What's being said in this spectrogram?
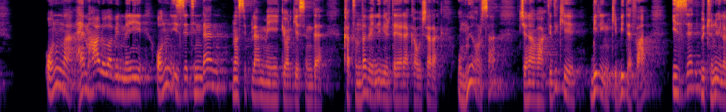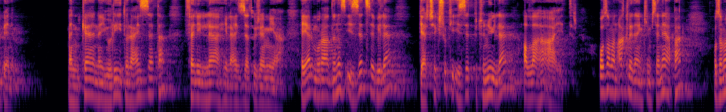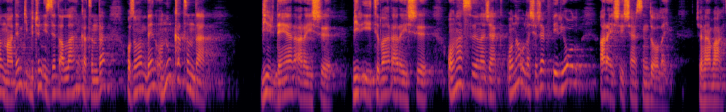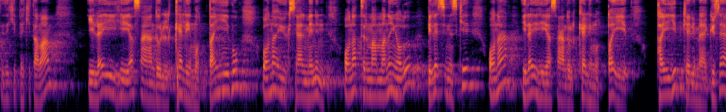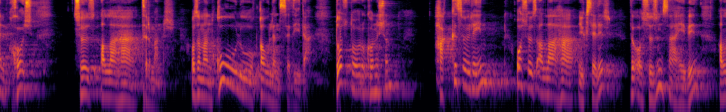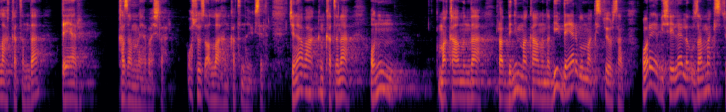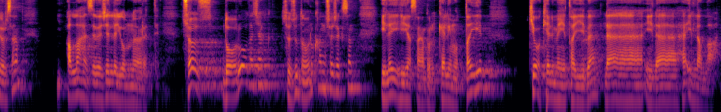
onunla hemhal olabilmeyi, onun izzetinden nasiplenmeyi gölgesinde, katında belli bir değere kavuşarak umuyorsa Cenab-ı Hak dedi ki bilin ki bir defa izzet bütünüyle benim. Men kâne yuridul izzete felillâhil izzetu cemî'a. Eğer muradınız izzetse bile gerçek şu ki izzet bütünüyle Allah'a aittir. O zaman akleden kimse ne yapar? O zaman madem ki bütün izzet Allah'ın katında, o zaman ben onun katında bir değer arayışı, bir itibar arayışı, ona sığınacak, ona ulaşacak bir yol arayışı içerisinde olayım. Cenab-ı Hak dedi ki peki tamam, İleyhi yas'adul kelimut tayyibu ona yükselmenin, ona tırmanmanın yolu bilesiniz ki ona ileyhi yas'adul kelimut tayyib. Tayyib kelime, güzel, hoş söz Allah'a tırmanır. O zaman kulu kavlen sedida. Dost doğru konuşun, hakkı söyleyin, o söz Allah'a yükselir ve o sözün sahibi Allah katında değer kazanmaya başlar. O söz Allah'ın katına yükselir. Cenab-ı Hakk'ın katına, onun makamında, Rabbinin makamında bir değer bulmak istiyorsan, oraya bir şeylerle uzanmak istiyorsan Allah Azze ve Celle yolunu öğretti. Söz doğru olacak, sözü doğru konuşacaksın. İleyhi yasadul kelimut tayyib ki o kelime-i tayyibe la ilahe illallah.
